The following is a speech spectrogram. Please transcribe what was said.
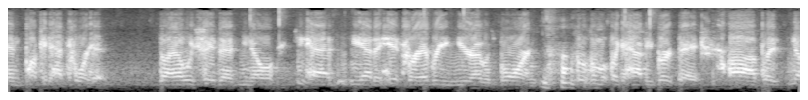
and Puckett had four hits. So I always say that you know he had he had a hit for every year I was born. so it was almost like a happy birthday. Uh, but no,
